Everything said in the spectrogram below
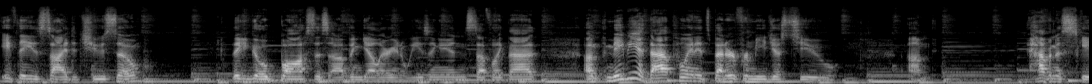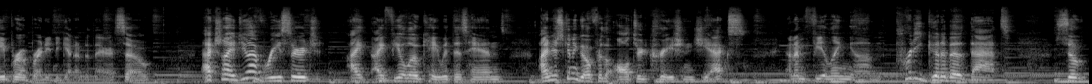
if they decide to choose so. They could go boss this up and Galarian Weezing and stuff like that. Um, maybe at that point it's better for me just to um, have an escape rope ready to get under there. So actually I do have research. I, I feel okay with this hand. I'm just going to go for the Altered Creation GX and I'm feeling um, pretty good about that. So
